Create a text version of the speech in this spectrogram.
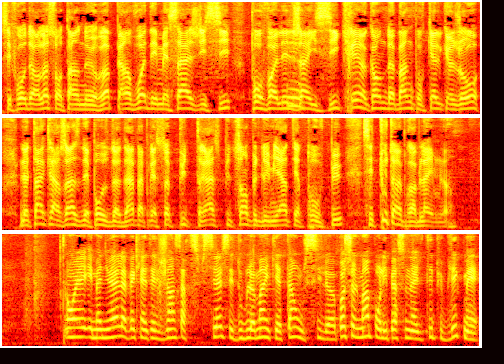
Ces fraudeurs-là sont en Europe, envoient des messages ici pour voler les gens ici, créent un compte de banque pour quelques jours, le temps que l'argent se dépose dedans, puis après ça, plus de traces, plus de son, plus de lumière, tu retrouves plus. C'est tout un problème, là. Oui, Emmanuel, avec l'intelligence artificielle, c'est doublement inquiétant aussi, là. Pas seulement pour les personnalités publiques, mais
